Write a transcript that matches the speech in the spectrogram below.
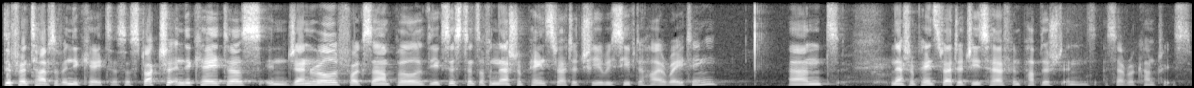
different types of indicators. So structure indicators in general, for example, the existence of a national pain strategy received a high rating, and national pain strategies have been published in several countries.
